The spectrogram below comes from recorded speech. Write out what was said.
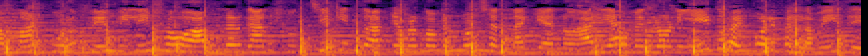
আমার পুরো ফ্যামিলি সহ আপনার গান শুনছি, কিন্তু আপনি আমার কমেন্ট করছেন না কেন? আলিয়া আহমেদ, রনি, এই তো ভাই পরে ফেললাম এই যে।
